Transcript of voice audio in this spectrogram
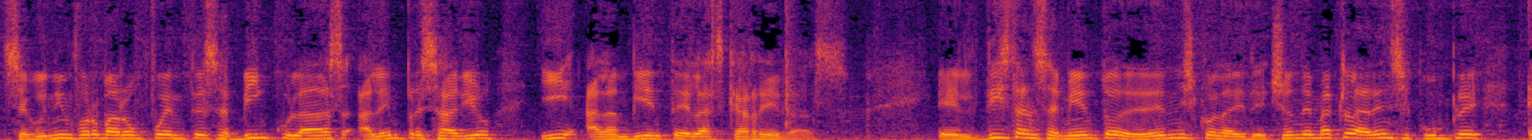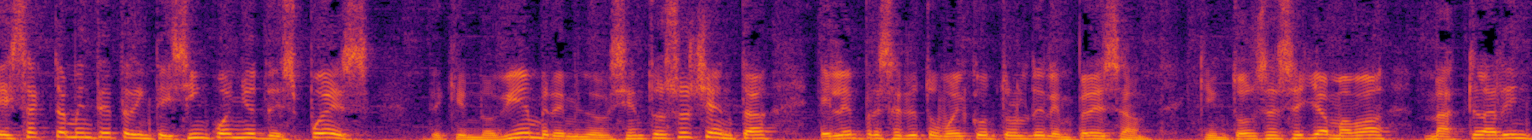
según informaron fuentes vinculadas al empresario y al ambiente de las carreras. El distanciamiento de Dennis con la dirección de McLaren se cumple exactamente 35 años después de que en noviembre de 1980 el empresario tomó el control de la empresa, que entonces se llamaba McLaren,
